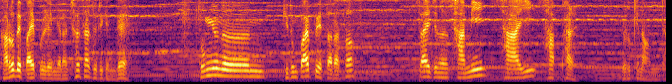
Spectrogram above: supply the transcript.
가로대 파이프를 연결한 철사조리개인데 종류는 기둥 파이프에 따라서 사이즈는 32, 42, 48 이렇게 나옵니다.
